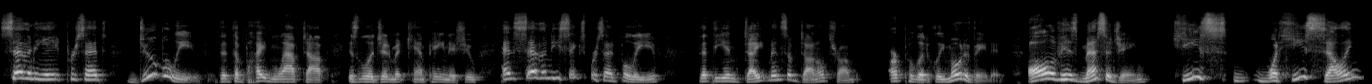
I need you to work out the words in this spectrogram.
78% do believe that the Biden laptop is a legitimate campaign issue. And 76% believe that the indictments of Donald Trump are politically motivated. All of his messaging, he's what he's selling,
